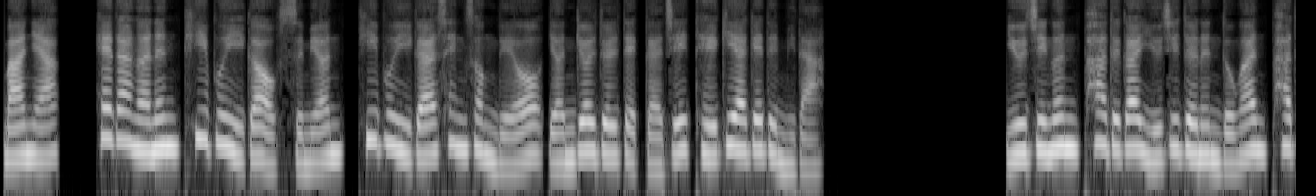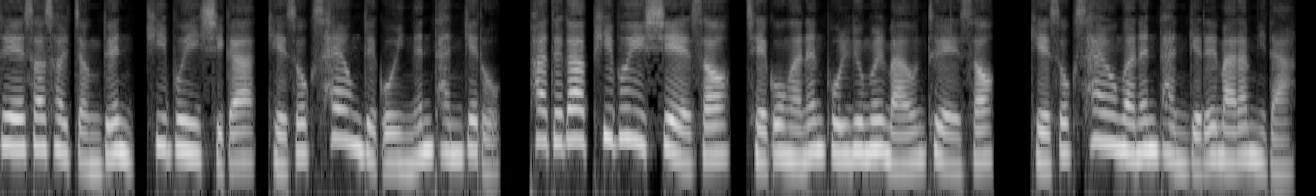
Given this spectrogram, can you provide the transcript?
만약 해당하는 PV가 없으면 PV가 생성되어 연결될 때까지 대기하게 됩니다. 유징은 파드가 유지되는 동안 파드에서 설정된 PVC가 계속 사용되고 있는 단계로 파드가 PVC에서 제공하는 볼륨을 마운트해서 계속 사용하는 단계를 말합니다.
